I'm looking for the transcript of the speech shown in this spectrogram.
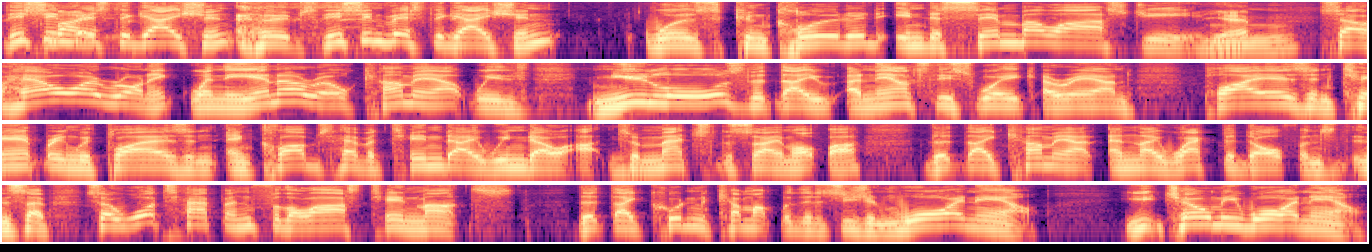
This Mate, investigation, Hoops, this investigation was concluded in December last year. Yep. So how ironic when the NRL come out with new laws that they announced this week around players and tampering with players and, and clubs have a 10-day window to match the same offer that they come out and they whack the Dolphins in the same. So what's happened for the last 10 months that they couldn't come up with a decision? Why now? You tell me why now?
